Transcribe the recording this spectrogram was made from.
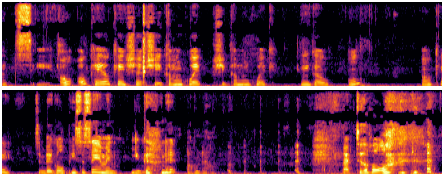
Let's see. Oh, okay, okay. She, she coming quick. She coming quick. Here you go. Oh, okay. It's a big old piece of salmon. You got it? Oh no. Back to the hole.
